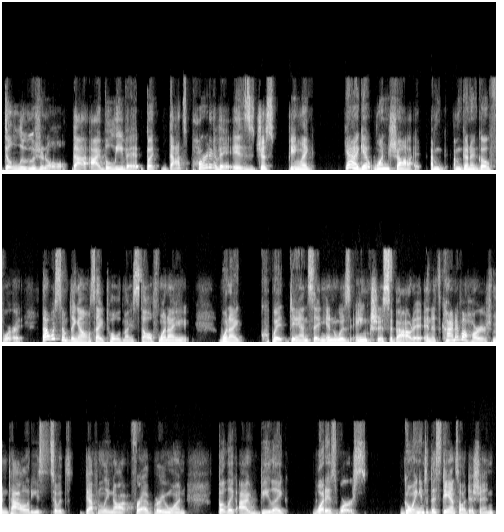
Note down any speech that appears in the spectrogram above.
delusional that I believe it. But that's part of it is just being like, yeah, I get one shot. I'm I'm going to go for it. That was something else I told myself when I when I quit dancing and was anxious about it. And it's kind of a harsh mentality, so it's definitely not for everyone. But like I would be like, what is worse? Going into this dance audition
